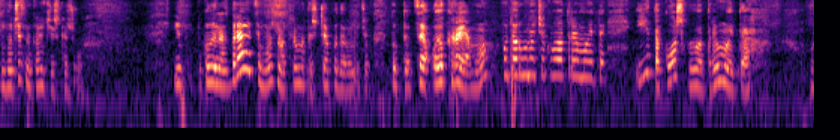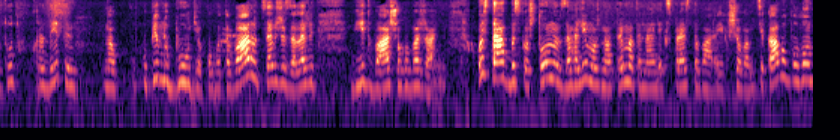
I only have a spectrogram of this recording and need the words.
Бо, чесно кажучи, я ж кажу. І коли назбирається, можна отримати ще подаруночок. Тобто це окремо подаруночок ви отримуєте, і також ви отримуєте отут кредити на купівлю будь-якого товару. Це вже залежить від вашого бажання. Ось так безкоштовно взагалі можна отримати на Аліекспрес товари. Якщо вам цікаво було,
